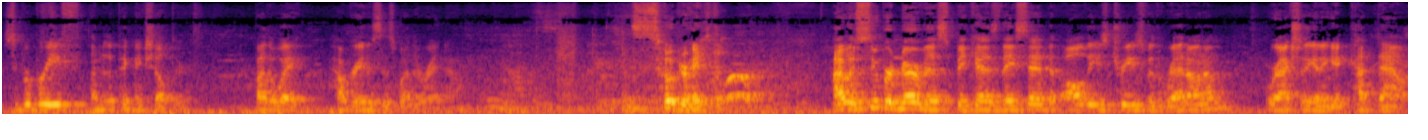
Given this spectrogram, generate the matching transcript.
super brief under the picnic shelter. By the way, how great is this weather right now? It's so great. I was super nervous because they said that all these trees with red on them were actually going to get cut down.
